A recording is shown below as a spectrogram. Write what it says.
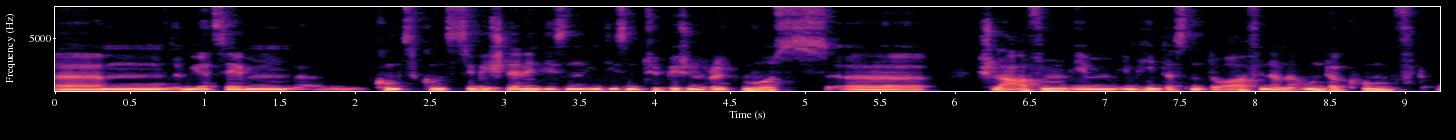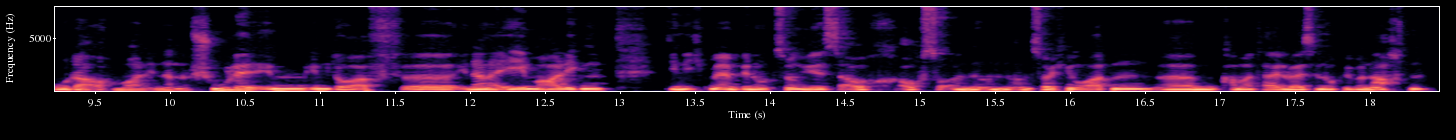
ähm, jetzt eben äh, kommt es ziemlich schnell in diesen, in diesen typischen Rhythmus. Äh, schlafen im, im hintersten Dorf in einer Unterkunft oder auch mal in einer Schule im, im Dorf, äh, in einer ehemaligen, die nicht mehr in Benutzung ist. Auch, auch so an, an, an solchen Orten ähm, kann man teilweise noch übernachten.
